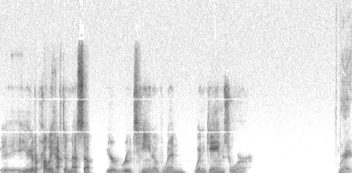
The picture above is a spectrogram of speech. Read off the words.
you're going to probably have to mess up your routine of when when games were. Right.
